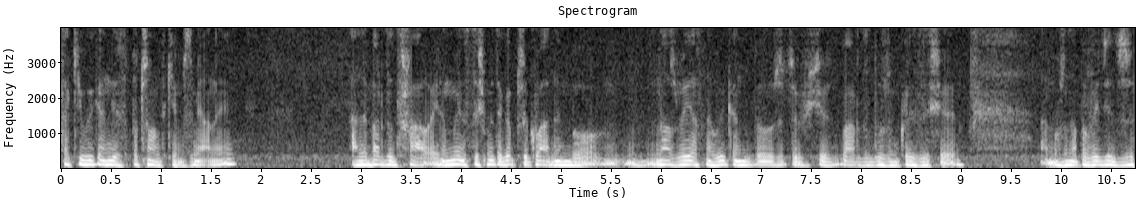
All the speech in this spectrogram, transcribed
Taki weekend jest początkiem zmiany, ale bardzo trwałej. No my jesteśmy tego przykładem, bo nasz wyjazd na weekend był rzeczywiście w bardzo dużym kryzysie. Można powiedzieć, że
